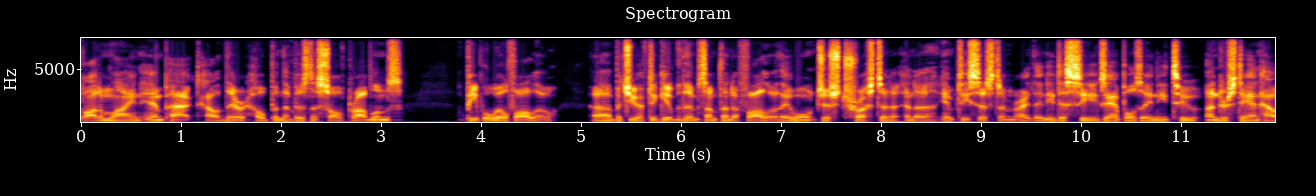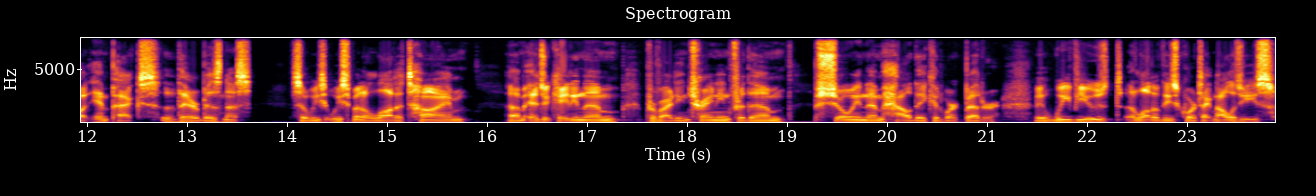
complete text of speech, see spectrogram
bottom line impact, how they're helping the business solve problems, people will follow. Uh, but you have to give them something to follow. They won't just trust in an empty system, right? They need to see examples. They need to understand how it impacts their business. So we we spend a lot of time um, educating them, providing training for them, showing them how they could work better. I mean, we've used a lot of these core technologies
